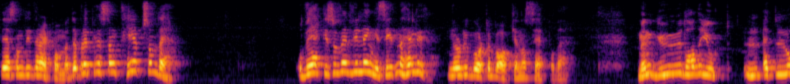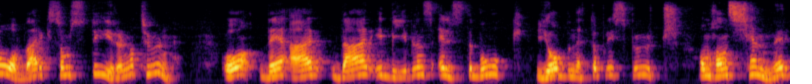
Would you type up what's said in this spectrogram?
det som de dreiv på med. Det ble presentert som det. Og det er ikke så veldig lenge siden heller, når du går tilbake igjen og ser på det. Men Gud hadde gjort et lovverk som styrer naturen. Og det er der i Bibelens eldste bok Jobb nettopp blir spurt om han kjenner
